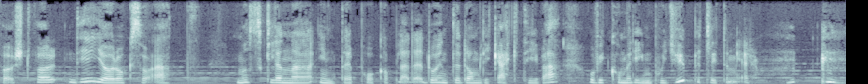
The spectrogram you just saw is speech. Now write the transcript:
först. För det gör också att musklerna inte är påkopplade. Då är inte de lika aktiva och vi kommer in på djupet lite mer.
